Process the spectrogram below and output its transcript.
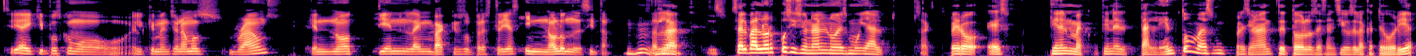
Sí, hay equipos como el que mencionamos, Browns, que no tienen linebackers superestrellas y no los necesitan. o, sea, el valor posicional no es muy alto. Exacto. Pero es, tiene, el, tiene el talento más impresionante de todos los defensivos de la categoría.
